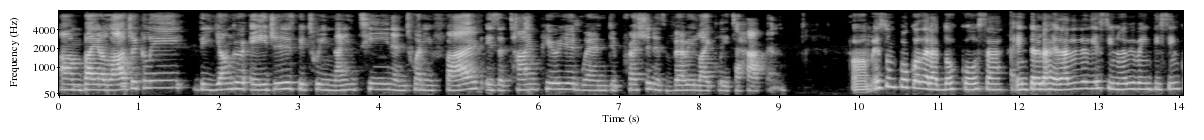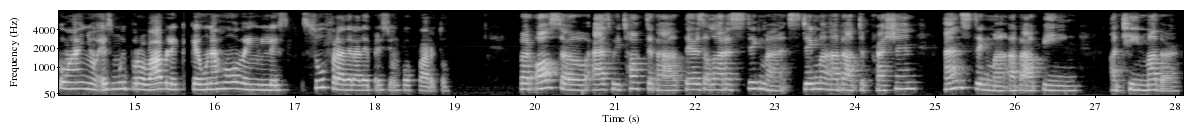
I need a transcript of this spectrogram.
Um, biologically, the younger ages between 19 and 25 is a time period when depression is very likely to happen. Um, es un poco de las dos cosas. Entre las edades de 19 y 25 años es muy probable que una joven les sufra de la depresión postparto. But also, as we talked about, there's a lot of stigma, stigma about depression and stigma about being a teen mother.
